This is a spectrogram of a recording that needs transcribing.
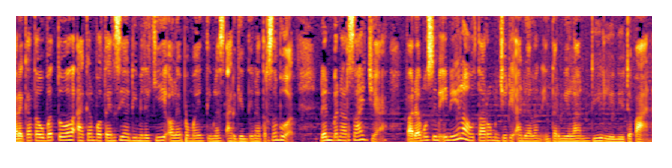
Mereka tahu betul akan potensi yang dimiliki oleh pemain timnas Argentina tersebut. Dan benar saja, pada musim ini Lautaro menjadi andalan Inter Milan di lini depan.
